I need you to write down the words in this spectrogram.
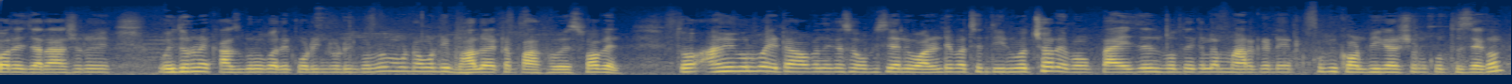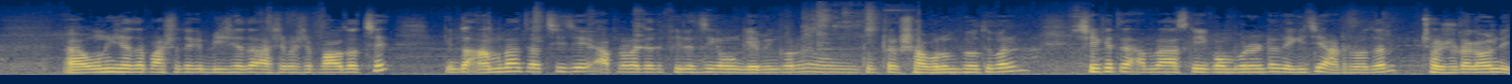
করে, যারা আসলে ওই ধরনের কাজগুলো করে কোডিং টোডিং করবে, মোটামুটি ভালো একটা পারফরমেন্স পাবেন। তো আমি বলব এটা আপনাদের কাছে অফিসিয়ালি ওয়ারেন্টি পাচ্ছেন তিন বছর এবং প্রাইজেন্স বলতে গেলে মার্কেটে খুবই কনফিগারেশন করতেছে এখন। উনিশ হাজার পাঁচশো থেকে বিশ হাজার আশেপাশে পাওয়া যাচ্ছে। কিন্তু আমরা চাচ্ছি যে আপনারা যাতে ফ্রিল্যান্সিং এবং গেমিং করেন এবং টুকটাক স্বাবলম্বী হতে পারেন, সেক্ষেত্রে আমরা আজকে এই কম্পোনেন্টটা দেখেছি আঠারো হাজার ছয়শো টাকা অনলি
